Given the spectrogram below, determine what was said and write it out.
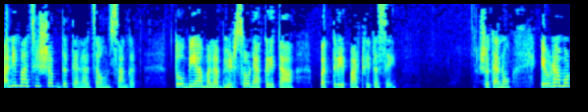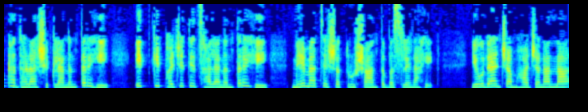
आणि माझे शब्द त्याला जाऊन सांगत तो बिया मला भेडसवण्याकरिता पत्रे पाठवित असे. श्रोत्यानो एवढा मोठा धडा शिकल्यानंतरही इतकी फजिती झाल्यानंतरही नेहम्याचे शत्रू शांत बसले नाहीत. यहद्यांच्या महाजनांना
